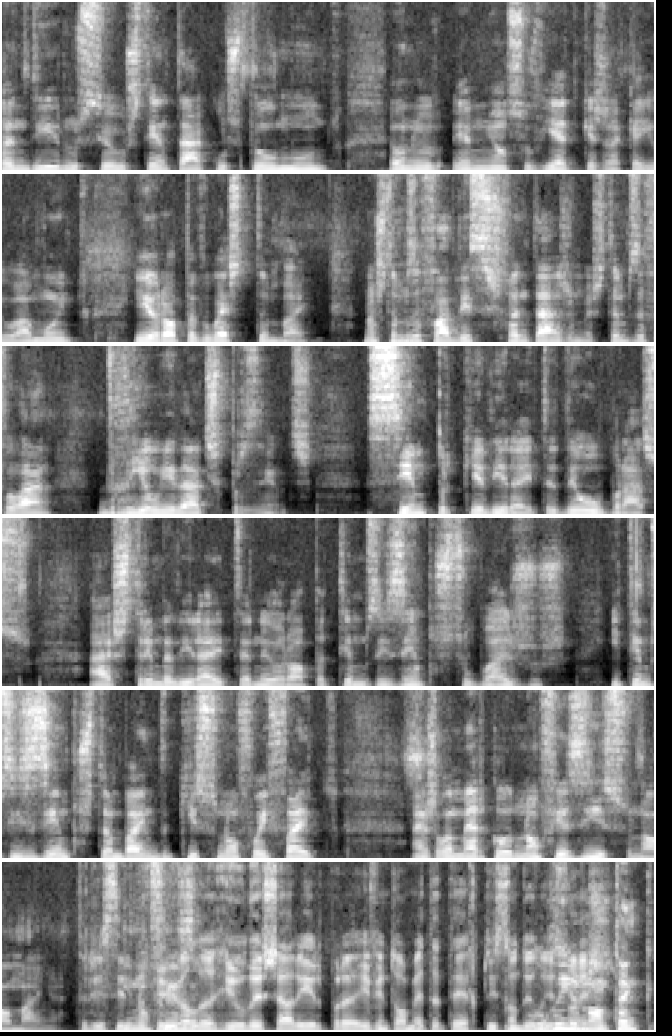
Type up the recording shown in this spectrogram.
expandir os seus tentáculos pelo mundo. A União Soviética já caiu há muito e a Europa do Leste também. Não estamos a falar desses fantasmas, estamos a falar de realidades presentes. Sempre que a direita deu o braço à extrema-direita na Europa, temos exemplos sobejos e temos exemplos também de que isso não foi feito. Angela Merkel não fez isso na Alemanha. Teria sido e não possível fez... a Rio deixar ir para, eventualmente, até a repetição de O eleições? Rio não tem que...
